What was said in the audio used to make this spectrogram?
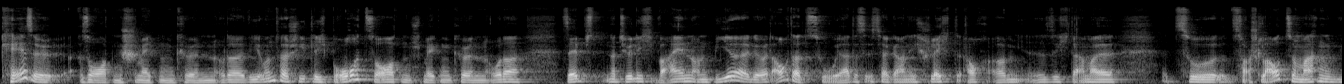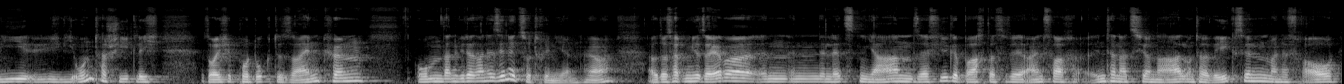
Käsesorten schmecken können oder wie unterschiedlich Brotsorten schmecken können oder selbst natürlich Wein und Bier gehört auch dazu. Ja, das ist ja gar nicht schlecht, auch ähm, sich da mal zu, zu schlau zu machen, wie, wie unterschiedlich solche Produkte sein können um dann wieder seine Sinne zu trainieren. Ja? Also das hat mir selber in, in den letzten Jahren sehr viel gebracht, dass wir einfach international unterwegs sind. Meine Frau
